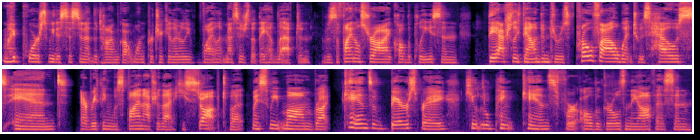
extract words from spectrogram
my poor sweet assistant at the time got one particularly violent message that they had left and it was the final straw i called the police and they actually found him through his profile, went to his house, and everything was fine after that. He stopped, but my sweet mom brought cans of bear spray, cute little pink cans for all the girls in the office, and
